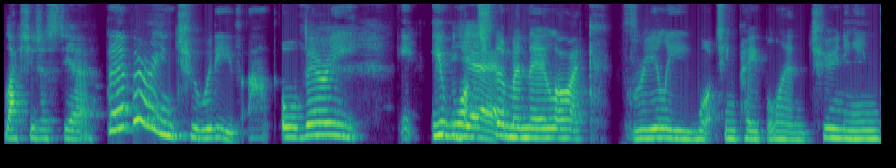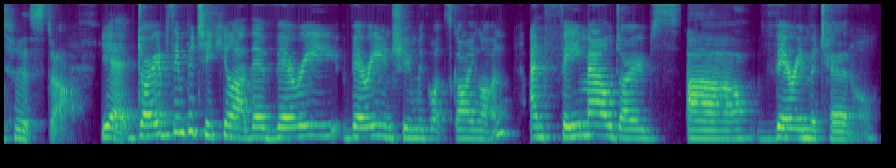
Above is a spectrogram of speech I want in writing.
Like she just, yeah. they're very intuitive, or very. You watch Yeah. them and they're like really watching people and tuning into stuff. Yeah, Dobes in particular, they're very, very in tune with what's going on. And female Dobes are very maternal,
